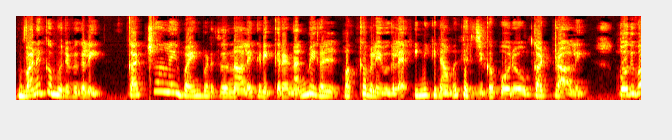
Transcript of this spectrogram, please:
வணக்கம் உறவுகளே. கற்றாழை பயன்படுத்துறதுனால கிடைக்கிற நன்மைகள் பக்க விளைவுகளை இன்னைக்கு நாம தெரிஞ்சுக்க போறோம். கற்றாழை. பொதுவா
